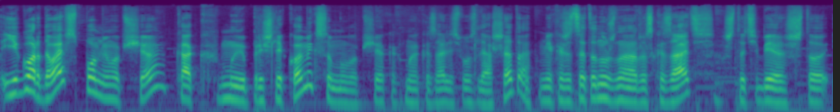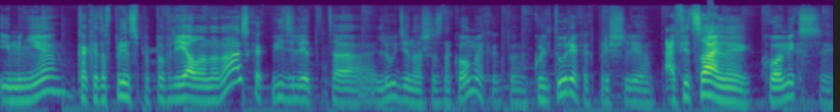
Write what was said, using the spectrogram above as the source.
Егор, давай вспомним вообще, как мы пришли к комиксам и вообще, как мы оказались возле Ашета. Мне кажется, это нужно рассказать, что тебе, что и мне, как это, в принципе, повлияло на нас, как видели это люди, наши знакомые, как бы, в культуре, как пришли официальные комиксы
